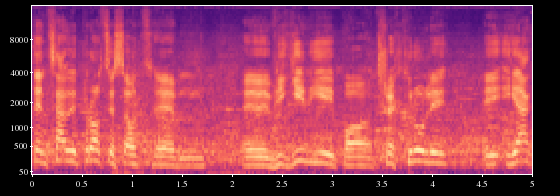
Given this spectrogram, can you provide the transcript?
ten cały proces od Wigilii po Trzech Króli, jak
